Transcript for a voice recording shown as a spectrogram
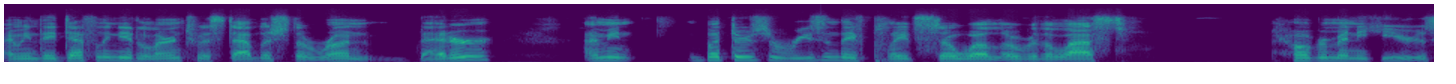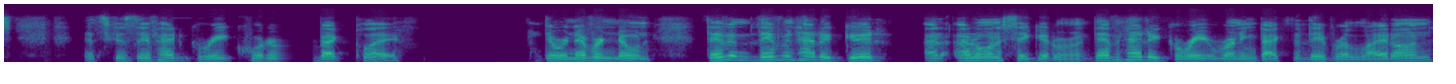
I mean, they definitely need to learn to establish the run better. I mean, but there's a reason they've played so well over the last however many years. That's because they've had great quarterback play. They were never known. They haven't. They haven't had a good. I, I don't want to say good run. They haven't had a great running back that they've relied on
